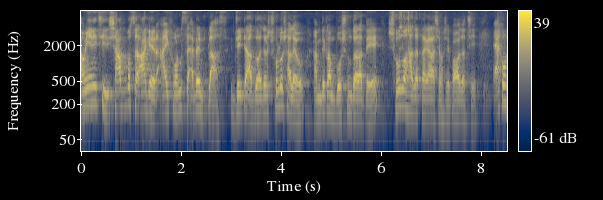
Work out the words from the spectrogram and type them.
আমি এনেছি সাত বছর আগের আইফোন সেভেন প্লাস যেটা দু হাজার ষোলো সালেও আমি দেখলাম বসুন্ধরাতে ষোলো হাজার টাকার আশেপাশে পাওয়া যাচ্ছে। এখন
